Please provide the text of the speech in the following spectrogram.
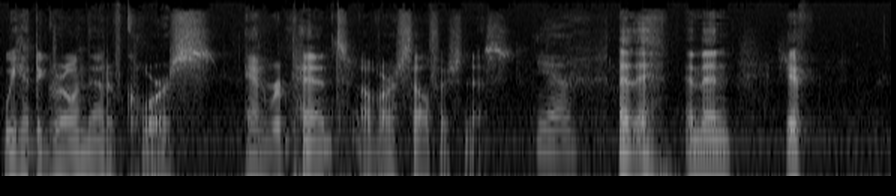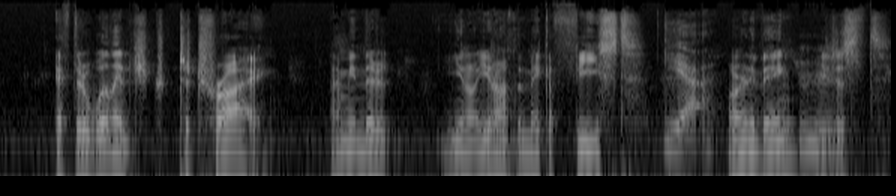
we had to grow in that, of course, and repent of our selfishness. Yeah. And and then if if they're willing to, tr- to try, I mean, they're you know you don't have to make a feast Yeah. or anything. You Mhm. just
